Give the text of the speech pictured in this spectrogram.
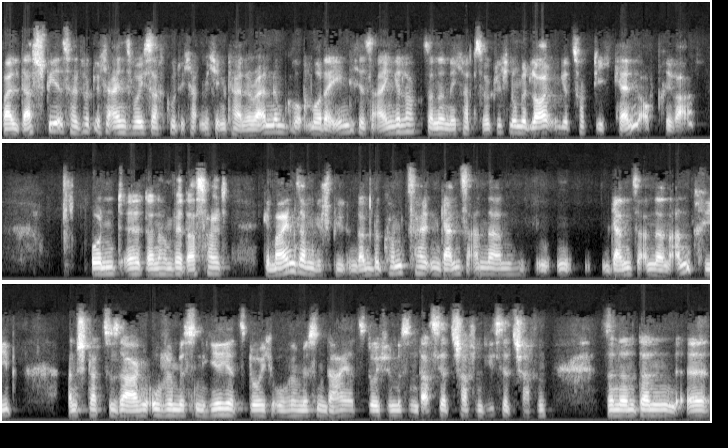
Weil das Spiel ist halt wirklich eins, wo ich sage, gut, ich habe mich in keine Random-Gruppen oder ähnliches eingeloggt, sondern ich habe es wirklich nur mit Leuten gezockt, die ich kenne, auch privat. Und äh, dann haben wir das halt gemeinsam gespielt und dann bekommt es halt einen ganz anderen, einen ganz anderen Antrieb, anstatt zu sagen, oh, wir müssen hier jetzt durch, oh, wir müssen da jetzt durch, wir müssen das jetzt schaffen, dies jetzt schaffen, sondern dann äh,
